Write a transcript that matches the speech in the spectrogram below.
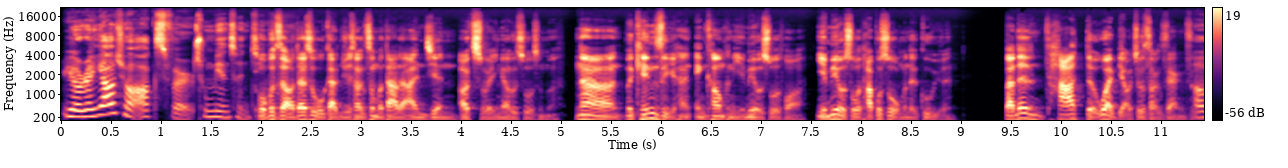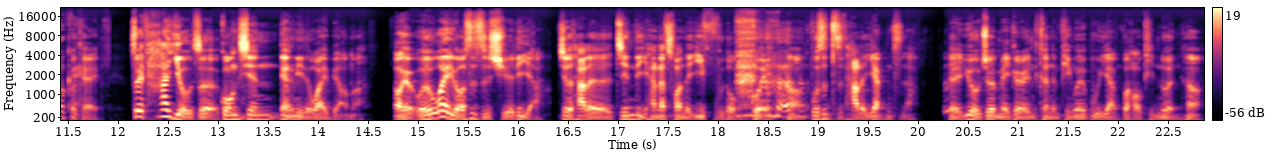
有人要求 Oxford 出面澄清。我不知道，，但是我感觉上这么大的案件，Oxford 应该会说什么？那 McKinsey 和 and Company 也没有说话，也没有说他不是我们的雇员，反正他的外表就长这样子。OK 所以他有着光鲜亮丽的外表嘛。OK，我的外表是指学历啊，就是他的经历和他穿的衣服都很贵 啊，不是指他的样子啊。对，因为我觉得每个人可能品味不一样，不好评论哈。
